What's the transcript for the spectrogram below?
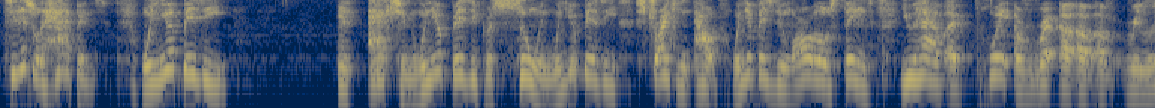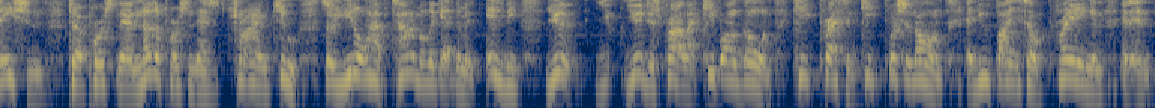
See, this is what happens when you're busy in action, when you're busy pursuing, when you're busy striking out, when you're busy doing all those things, you have a point of, re- uh, of, of, relation to a person, another person that's trying to. So you don't have time to look at them in envy. You, you you're just probably like keep on going, keep pressing, keep pushing on, and you find yourself praying and and and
